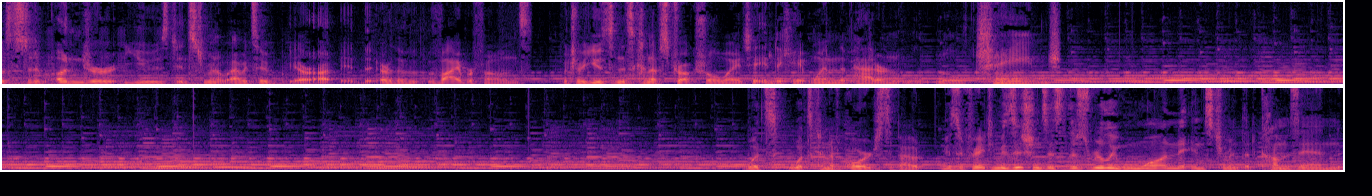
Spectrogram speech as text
Most sort of underused instrument, I would say, are, are uh, the vibraphones, which are used in this kind of structural way to indicate when the pattern will, will change. What's what's kind of gorgeous about music for 18 musicians is there's really one instrument that comes in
